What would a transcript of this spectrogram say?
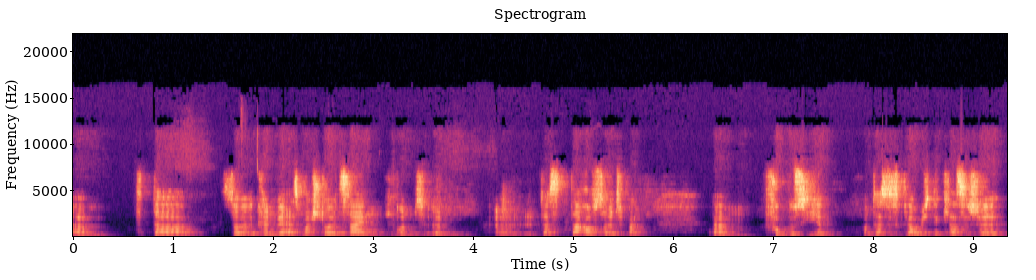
Ähm, da soll, können wir erstmal stolz sein und ähm, äh, das, darauf sollte man ähm, fokussieren. Und das ist, glaube ich, eine klassische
